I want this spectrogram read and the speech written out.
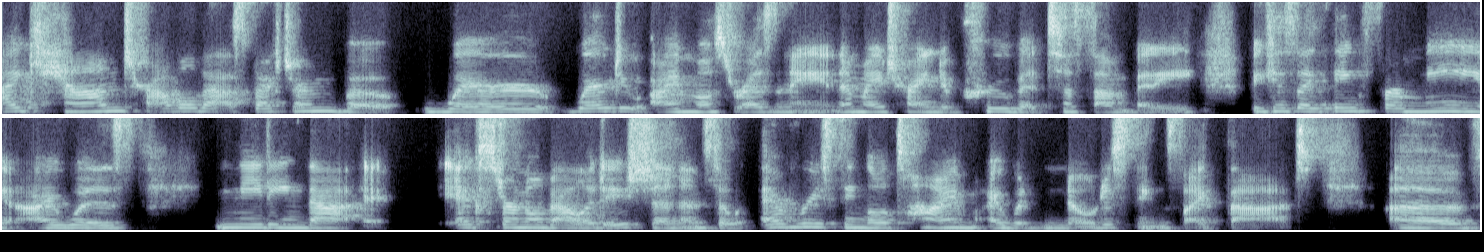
I can travel that spectrum, but where where do I most resonate? Am I trying to prove it to somebody? Because I think for me, I was needing that external validation. And so every single time I would notice things like that of,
